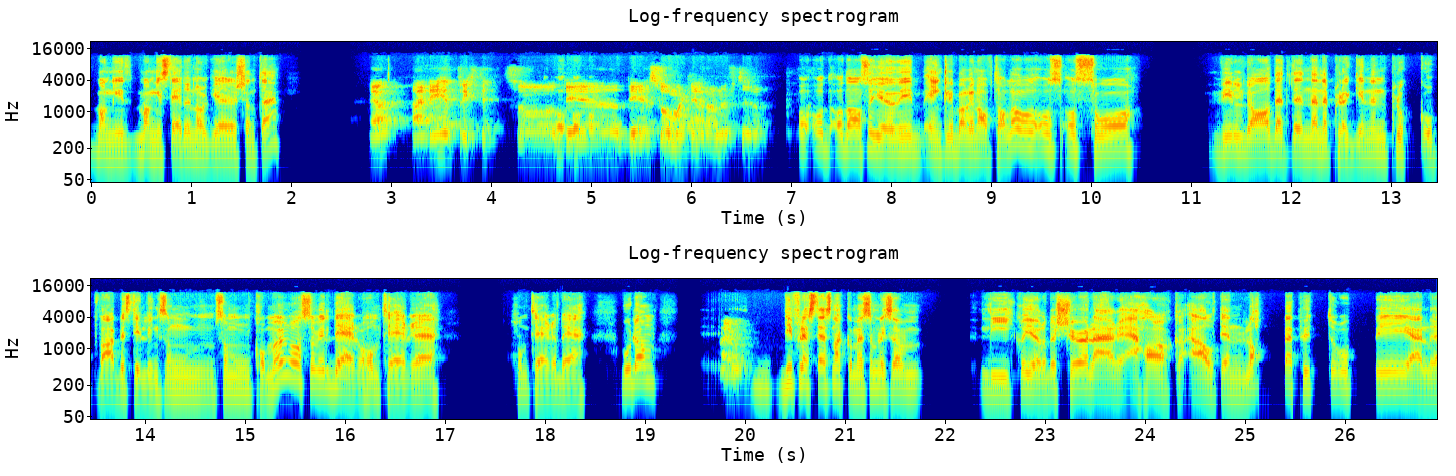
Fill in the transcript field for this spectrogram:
mange, mange steder i Norge, skjønte jeg? Ja, nei, det er helt riktig. Så det, det er så man kan gjøre nå for tiden. Og, og, og, da så gjør vi egentlig bare en avtale, og, og så vil da dette, denne pluginen plukke opp hver bestilling som, som, kommer, og så vil dere håndtere, håndtere det. Hvordan De fleste jeg snakker med som liksom liker å gjøre det sjøl, er jeg har alltid en lapp jeg putter oppi, eller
